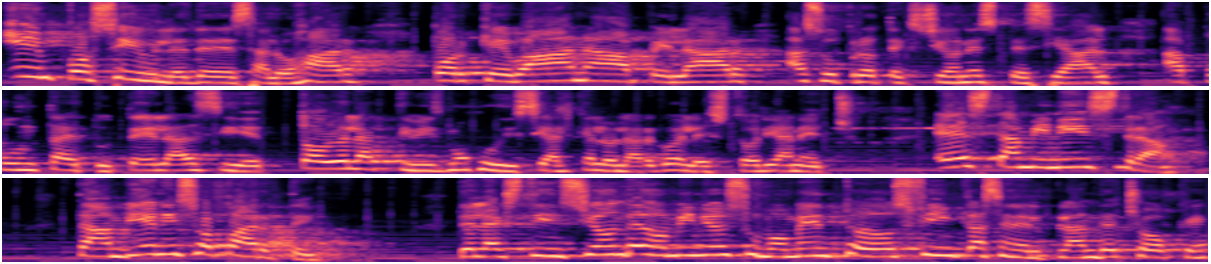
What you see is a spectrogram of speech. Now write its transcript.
imposibles de desalojar, porque van a apelar a su protección especial a punta de tutelas y de todo el activismo judicial que a lo largo de la historia han hecho. Esta ministra también hizo parte de la extinción de dominio en su momento dos fincas en el plan de choque,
